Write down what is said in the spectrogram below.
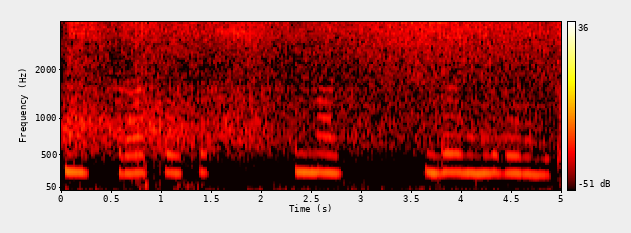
Şunlar sıfır arka 30. Bunlar böyle miydi böyle miydi?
